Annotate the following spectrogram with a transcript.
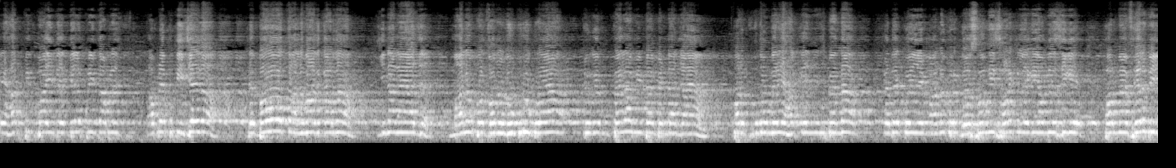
ਤੇ ਹਰਪ੍ਰੀਤ ਬਾਈ ਦੇ, ਦਿਲਪ੍ਰੀਤ ਆਪਣੇ ਆਪਣੇ ਭਤੀਜੇ ਦਾ। ਤੇ ਬਹੁਤ ਧੰਨਵਾਦ ਕਰਦਾ ਜਿਨ੍ਹਾਂ ਨੇ ਅੱਜ ਮਾਨੂਪੁਰ ਤੁਹਾਨੂੰ ਰੂਬਰੂ ਕਰਾਇਆ ਕਿਉਂਕਿ ਪਹਿਲਾਂ ਵੀ ਮੈਂ ਪਿੰਡਾਂ 'ਚ ਆਇਆ। ਪਰ ਉਦੋਂ ਮੇਰੇ ਹੱਕੇ ਨਹੀਂ ਪੈਂਦਾ। ਕਦੇ ਕੋਈ ਇਹ ਮਾਨੂਪੁਰ ਗੋਸਲਾਂ ਦੀ ਸੜਕ ਲੈ ਕੇ ਆਉਂਦੇ ਸੀਗੇ, ਪਰ ਮੈਂ ਫਿਰ ਵੀ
